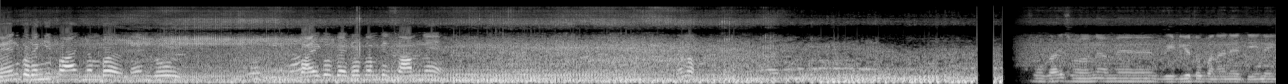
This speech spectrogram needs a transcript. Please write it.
मेन कोरंगी पाँच नंबर मेन रोड बाइक और पेट्रोल पंप के सामने। तो गाइस उन्होंने हमें वीडियो तो बनाने दी नहीं।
